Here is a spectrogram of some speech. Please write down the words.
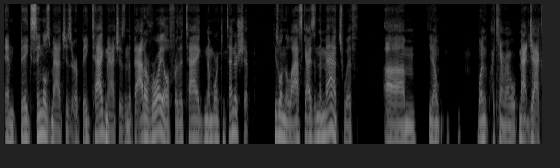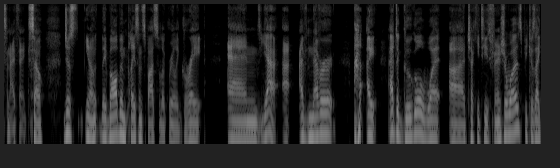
in big singles matches or big tag matches in the battle royal for the tag number one contendership. He's one of the last guys in the match with, um, you know, one I can't remember Matt Jackson, I think. So just you know they've all been placed in spots to look really great, and yeah, I, have never I, I had to Google what uh Chucky T's finisher was because I I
